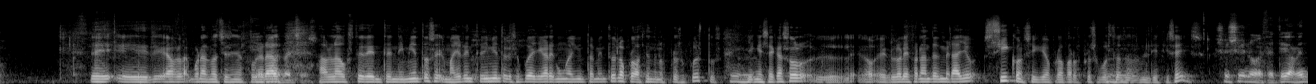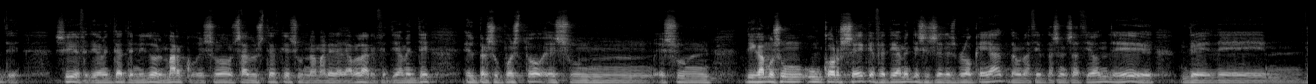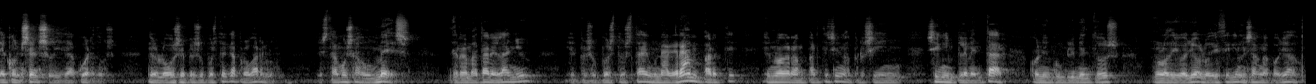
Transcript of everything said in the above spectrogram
Eh, eh, buenas noches, señor Fogueral. Habla usted de entendimientos. El mayor entendimiento que se puede llegar en un ayuntamiento es la aprobación de los presupuestos. Y en ese caso, Gloria Fernández Merayo sí consiguió aprobar los presupuestos de 2016. Sí, sí, no, efectivamente. Sí, efectivamente ha tenido el marco. Eso sabe usted que es una manera de hablar. Efectivamente, el presupuesto es un, es un digamos, un, corsé que efectivamente si se desbloquea da una cierta sensación de, de consenso y de acuerdos. Pero luego ese presupuesto hay que aprobarlo. Estamos a un mes de rematar el año y el presupuesto está en una gran parte, en una gran parte sin, sin, sin implementar, con incumplimientos, no lo digo yo, lo dice quienes han apoyado.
